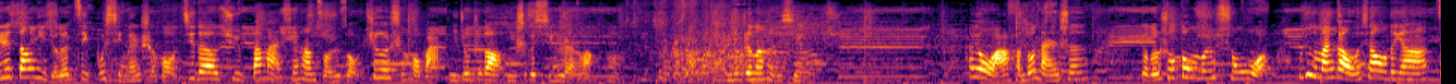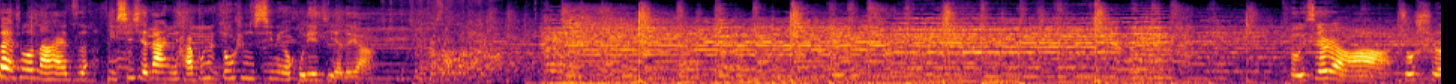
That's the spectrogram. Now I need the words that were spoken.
其实，当你觉得自己不行的时候，记得要去斑马线上走一走。这个时候吧，你就知道你是个行人了，嗯，你就真的很行。还有啊，很多男生有的时候动不动就凶我，我觉得蛮搞笑的呀。再说的男孩子，你系鞋带，你还不是都是系那个蝴蝶结的呀？有一些人啊，就是。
